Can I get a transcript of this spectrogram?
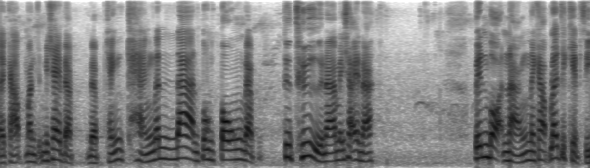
นะครับมันไม่ใช่แบบแบบแข็งแข็งด้านด้านๆตรงๆ แบบทื่อๆนะไม่ใช่นะ เป็นเบาะหนังนะครับไล่ตะเข็บสี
